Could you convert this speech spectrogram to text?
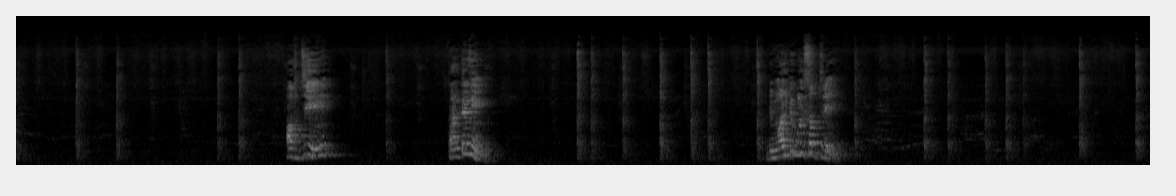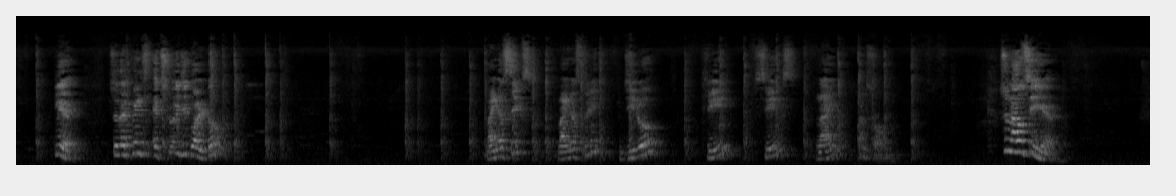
of G containing the multiples of 3 clear so that means x2 is equal to minus 6 minus 3 0 3 6 9 and so on. So now see here.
